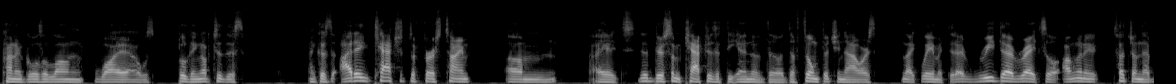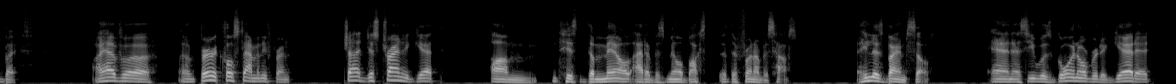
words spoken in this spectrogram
kind of goes along why I was building up to this, because I didn't catch it the first time. Um, I there's some captures at the end of the the film 13 Hours. I'm like, wait a minute, did I read that right? So I'm gonna touch on that. But I have a, a very close family friend, try, just trying to get um his the mail out of his mailbox at the front of his house. And he lives by himself. And as he was going over to get it,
